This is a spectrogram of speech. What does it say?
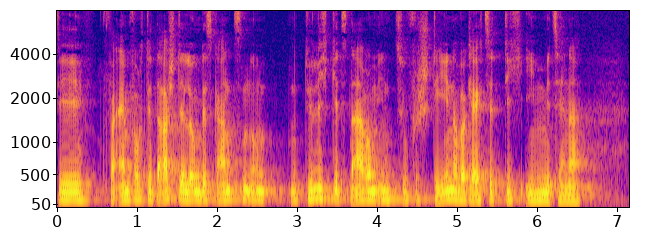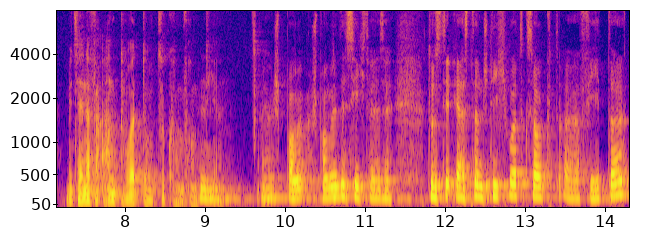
die vereinfachte Darstellung des Ganzen. Und natürlich geht es darum, ihn zu verstehen, aber gleichzeitig ihn mit seiner, mit seiner Verantwortung zu konfrontieren. Mhm. Ja, spannende Sichtweise. Du hast erst ein Stichwort gesagt, äh, Väter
